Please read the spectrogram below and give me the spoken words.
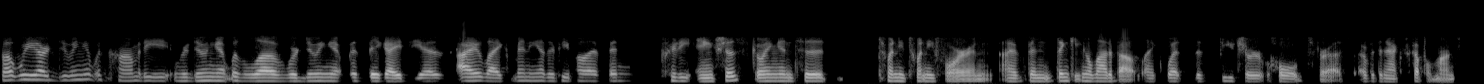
but we are doing it with comedy. We're doing it with love. We're doing it with big ideas. I, like many other people, have been pretty anxious going into 2024 and I've been thinking a lot about like what the future holds for us over the next couple months.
